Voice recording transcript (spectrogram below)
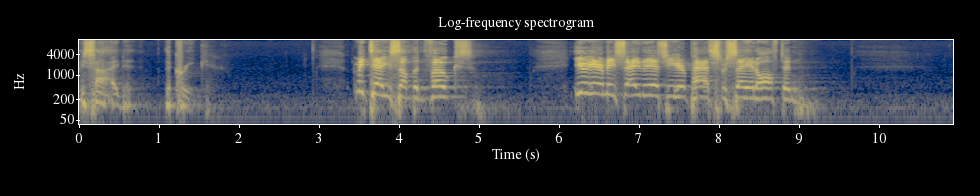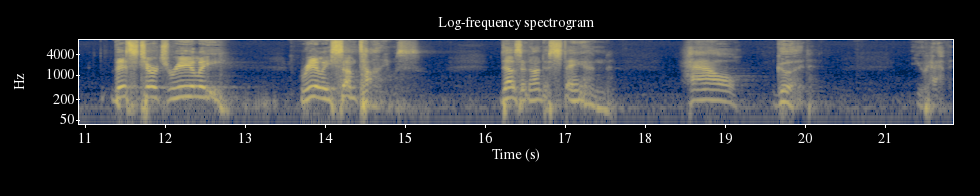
beside the creek. Let me tell you something, folks. You hear me say this, you hear pastors say it often. This church really, really sometimes doesn't understand how good you have it.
